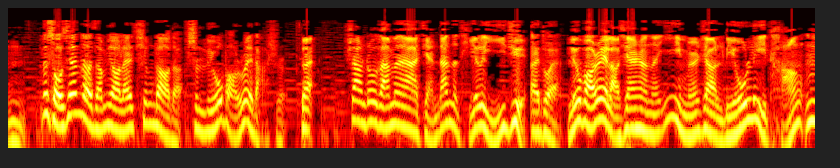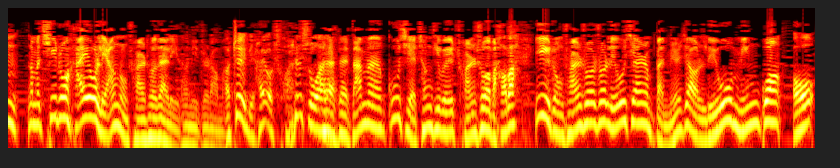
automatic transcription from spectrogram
嗯，那首先呢，咱们要来听到的是刘宝瑞大师。对，上周咱们啊简单的提了一句，哎，对，刘宝瑞老先生呢艺名叫刘立堂，嗯，那么其中还有两种传说在里头，你知道吗？啊，这里还有传说呢。哎对，咱们姑且称其为传说吧。好吧，一种传说说刘先生本名叫刘明光，哦，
